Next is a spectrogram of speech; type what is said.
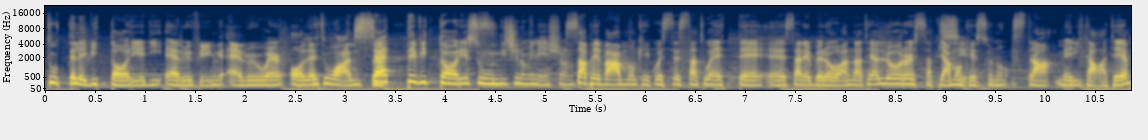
tutte le vittorie di Everything Everywhere All at Once. Sette vittorie su 11 nomination. Sapevamo che queste statuette eh, sarebbero andate a loro e sappiamo sì. che sono stra-meritate.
